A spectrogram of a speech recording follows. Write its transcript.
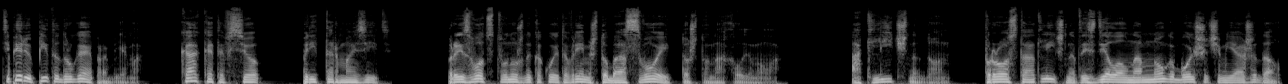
Теперь у Пита другая проблема. Как это все притормозить? Производству нужно какое-то время, чтобы освоить то, что нахлынуло. Отлично, Дон. Просто отлично. Ты сделал намного больше, чем я ожидал.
